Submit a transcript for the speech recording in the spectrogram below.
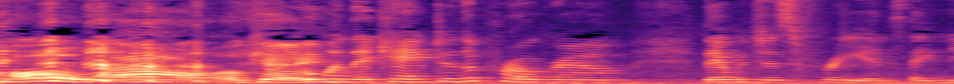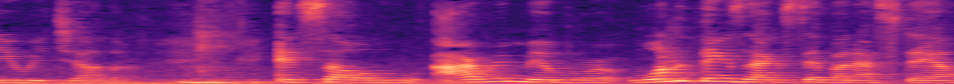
Oh wow! Okay. But when they came to the program, they were just friends. They knew each other. And so I remember one of the things that I can say about our staff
